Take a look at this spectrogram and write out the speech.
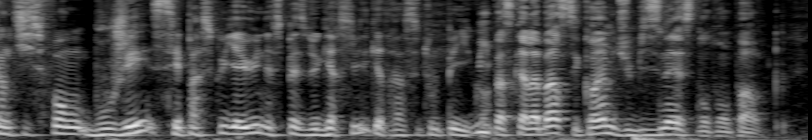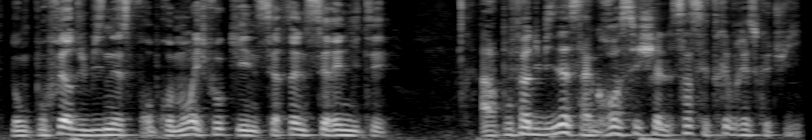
quand ils se font bouger, c'est parce qu'il y a eu une espèce de guerre civile qui a traversé tout le pays. Oui, parce qu'à la base c'est quand même du business dont on parle. Donc pour faire du business proprement, il faut qu'il y ait une certaine sérénité. Alors pour faire du business à grosse échelle, ça c'est très vrai ce que tu dis.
